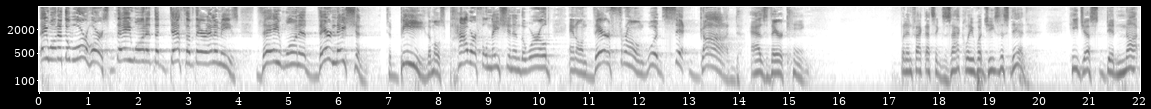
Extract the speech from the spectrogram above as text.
They wanted the war horse. They wanted the death of their enemies. They wanted their nation to be the most powerful nation in the world, and on their throne would sit God as their king. But in fact, that's exactly what Jesus did. He just did not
